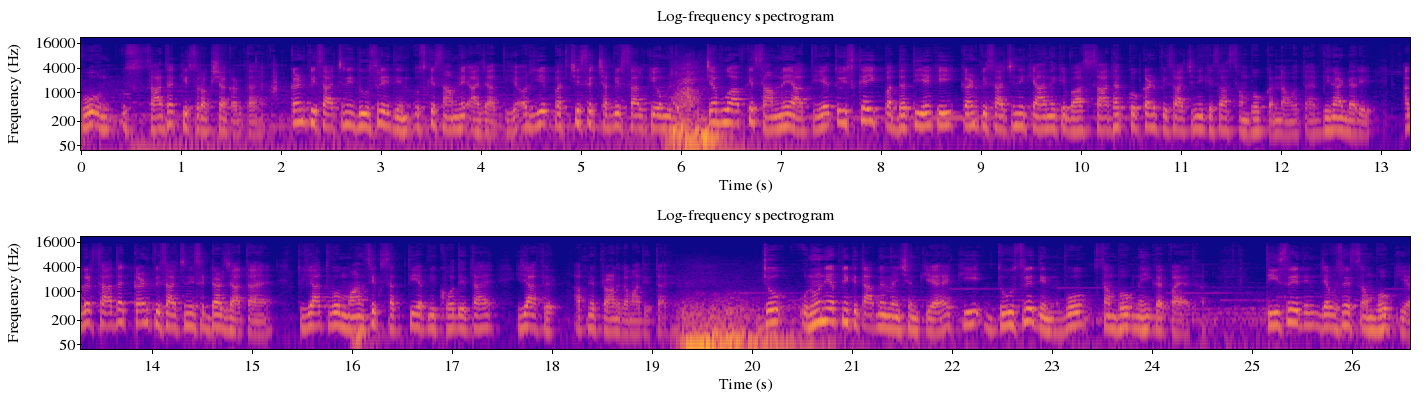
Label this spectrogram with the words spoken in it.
वो उस साधक की सुरक्षा करता है। कर्ण पिसाचनी दूसरे दिन उसके सामने आ जाती है और ये 25 से 26 साल की उम्र जब वो आपके सामने आती है तो इसका एक पद्धति है कि कर्ण पिसाचनी के आने के बाद साधक को कर्ण पिसाचनी के साथ संभोग करना होता है बिना डरे। अगर साधक कर्ण पिसाचनी से डर जाता है तो या तो वो मानसिक शक्ति अपनी खो देता है, या फिर अपने प्राण गंवा देता है। जो उन्होंने अपनी किताब में मेंशन किया है कि दूसरे दिन वो संभोग नहीं कर पाया था। तीसरे दिन जब उसने संभोग किया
